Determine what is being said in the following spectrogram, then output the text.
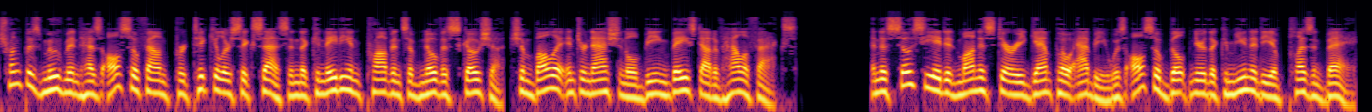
Trungpa's movement has also found particular success in the Canadian province of Nova Scotia, Shambhala International being based out of Halifax. An associated monastery Gampo Abbey was also built near the community of Pleasant Bay.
